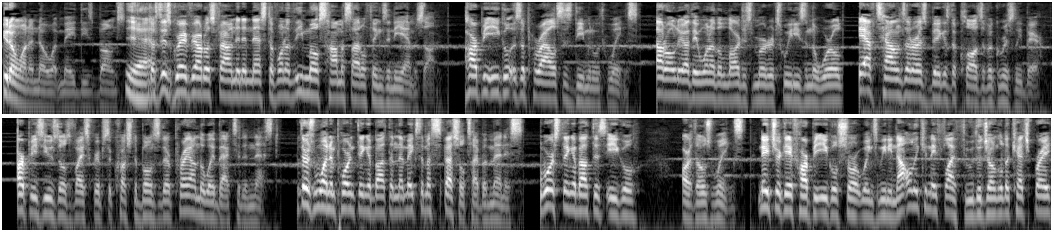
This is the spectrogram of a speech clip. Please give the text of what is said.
You don't want to know what made these bones. Yeah. Because this graveyard was found in a nest of one of the most homicidal things in the Amazon. Harpy eagle is a paralysis demon with wings. Not only are they one of the largest murder tweeties in the world, they have talons that are as big as the claws of a grizzly bear. Harpies use those vice grips to crush the bones of their prey on the way back to the nest. But there's one important thing about them that makes them a special type of menace. The worst thing about this eagle are those wings. Nature gave harpy eagles short wings, meaning not only can they fly through the jungle to catch prey,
